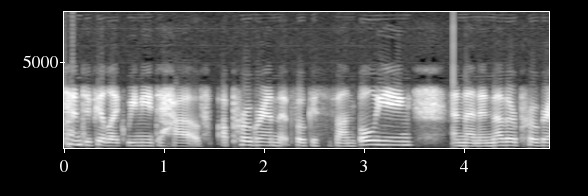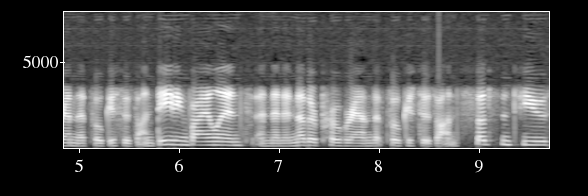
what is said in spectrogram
tend to feel like we need to have a program that focuses on bullying and then another program that focuses on dating violence and then another program that focuses on substance use.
